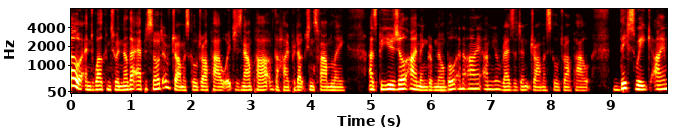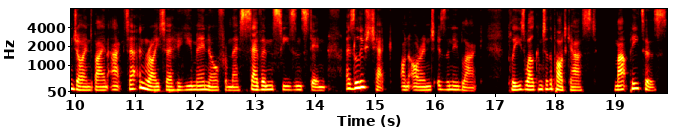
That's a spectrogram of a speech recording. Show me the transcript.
Hello, and welcome to another episode of Drama School Dropout, which is now part of the High Productions family. As per usual, I'm Ingram Noble, and I am your resident Drama School Dropout. This week, I am joined by an actor and writer who you may know from their seven season stint as Luschek on Orange is the New Black. Please welcome to the podcast, Matt Peters.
